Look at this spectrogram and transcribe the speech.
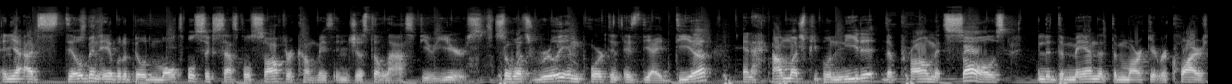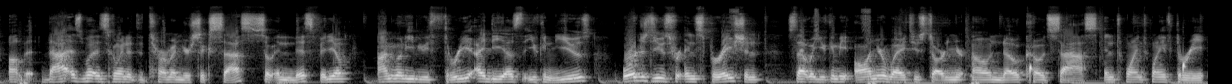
and yet I've still been able to build multiple successful software companies in just the last few years. So what's really important is the idea and how much people need it, the problem it solves, and the demand that the market requires of it. That is what is going to determine your success. So in this video, I'm going to give you three ideas that you can use or just use for inspiration so that way you can be on your way to starting your own no code SaaS in 2023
